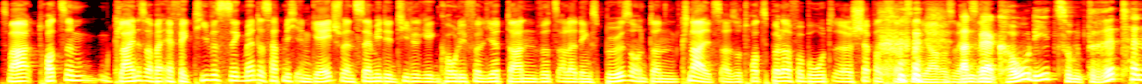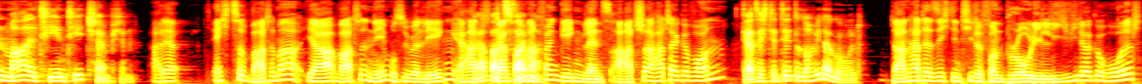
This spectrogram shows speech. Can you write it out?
Es war trotzdem ein kleines, aber effektives Segment. Es hat mich engaged. Wenn Sammy den Titel gegen Cody verliert, dann wird es allerdings böse und dann knallt's. Also trotz Böllerverbot äh, scheppert's dann zum Jahreswechsel. dann wäre Cody zum dritten Mal TNT-Champion. Hat er echt so, warte mal, ja, warte, nee, muss überlegen. Er hat ja, ganz zweimal. am Anfang gegen Lance Archer hat er gewonnen. Der hat sich den Titel doch wiedergeholt. Dann hat er sich den Titel von Brody Lee wiedergeholt.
